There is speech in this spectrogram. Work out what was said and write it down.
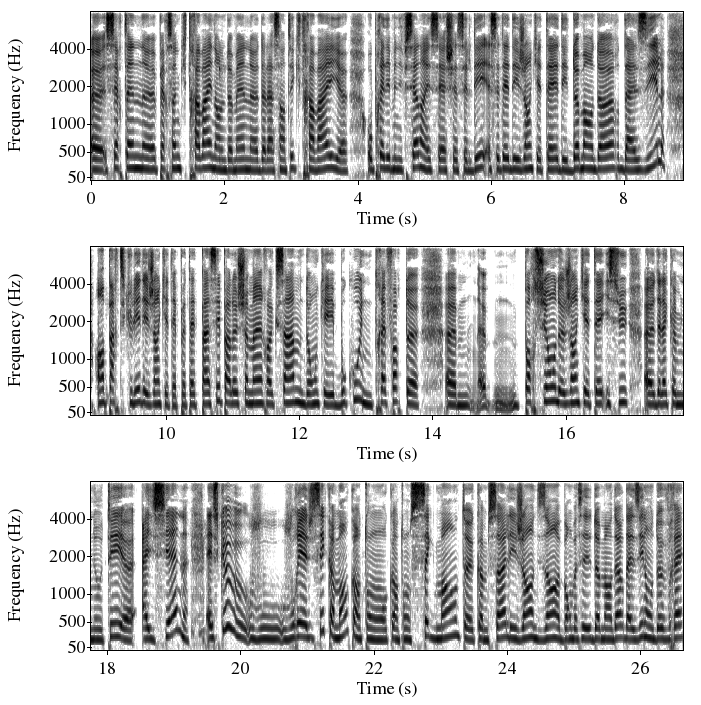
euh, certaines personnes qui travaillent dans le domaine de la santé, qui travaillent auprès des bénéficiaires dans les CHSLD, c'était des gens qui qui étaient des demandeurs d'asile, en particulier des gens qui étaient peut-être passés par le chemin Roxham, donc et beaucoup une très forte euh, euh, portion de gens qui étaient issus euh, de la communauté haïtienne. Est-ce que vous vous réagissez comment quand on quand on segmente comme ça les gens en disant bon ben c'est des demandeurs d'asile, on devrait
